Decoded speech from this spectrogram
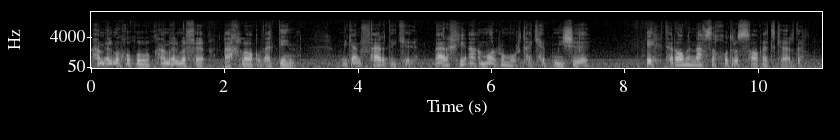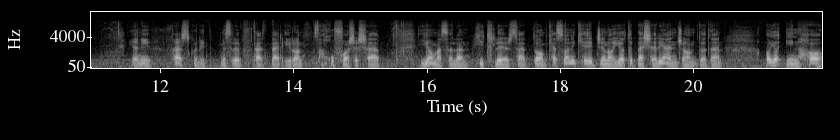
هم علم حقوق هم علم فقه اخلاق و دین میگن فردی که برخی اعمال رو مرتکب میشه احترام نفس خود رو ساقط کرده. یعنی فرض کنید مثل در ایران مثلا خفاش شب یا مثلا هیتلر صدام کسانی که جنایات بشری انجام دادن. آیا اینها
